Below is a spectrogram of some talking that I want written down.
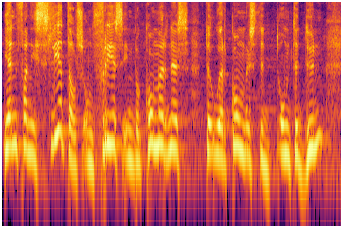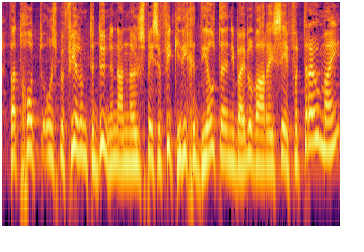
Een van die sleutels om vrees en bekommernis te oorkom is te, om te doen wat God ons beveel om te doen en dan nou spesifiek hierdie gedeelte in die Bybel waar hy sê vertrou my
